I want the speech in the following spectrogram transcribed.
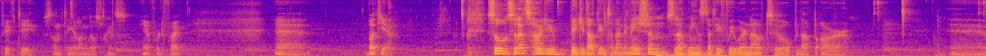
50 something along those lines. Yeah 45 uh, but yeah. So so that's how you bake it out into an animation. So that means that if we were now to open up our uh,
